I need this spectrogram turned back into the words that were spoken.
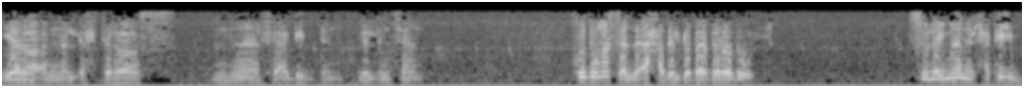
يرى أن الاحتراس نافع جدا للإنسان. خذوا مثل لأحد الجبابرة دول. سليمان الحكيم.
